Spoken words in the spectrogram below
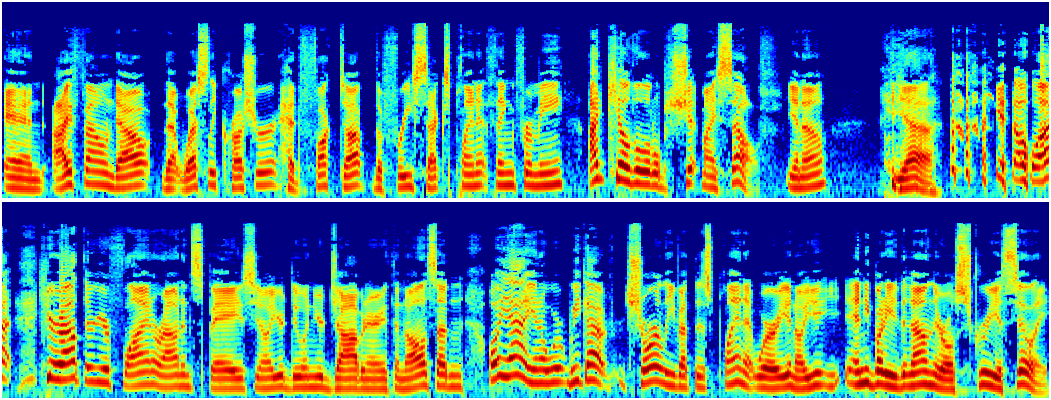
and I found out that Wesley Crusher had fucked up the free sex planet thing for me, I'd kill the little shit myself. You know. Yeah. you know what? You're out there, you're flying around in space, you know, you're doing your job and everything. All of a sudden, oh yeah, you know, we're, we got shore leave at this planet where you know, you, you- anybody down there will screw you silly.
